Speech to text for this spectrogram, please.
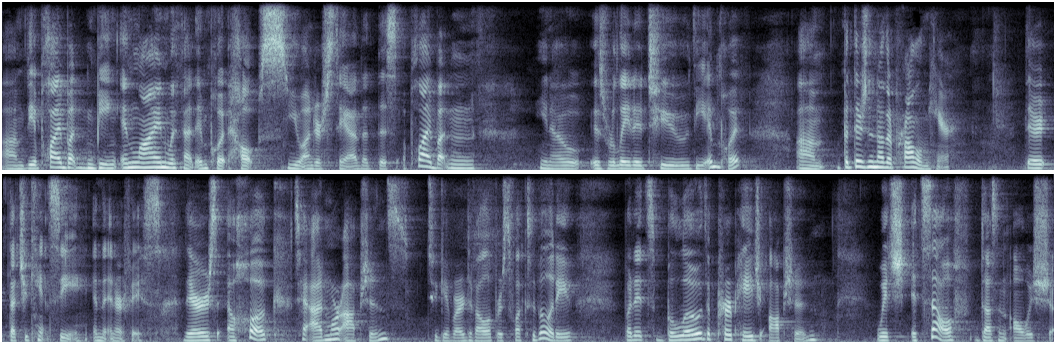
Um, the apply button being in line with that input helps you understand that this apply button you know, is related to the input. Um, but there's another problem here there, that you can't see in the interface. There's a hook to add more options to give our developers flexibility, but it's below the per page option, which itself doesn't always show.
